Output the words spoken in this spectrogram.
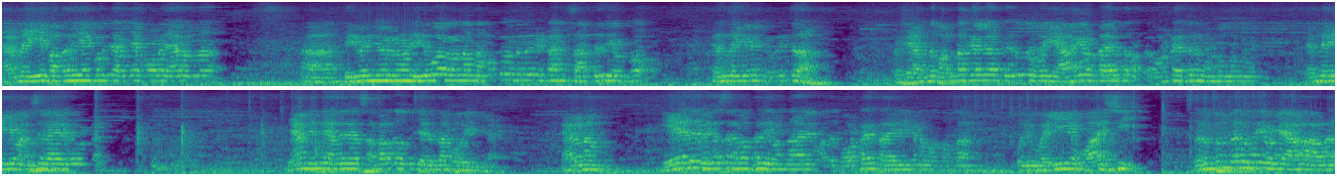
കാരണം ഈ പദ്ധതിയെ കുറിച്ച് അറിഞ്ഞപ്പോൾ ഞാനൊന്ന് തിരുവഞ്ചൂരിനോട് ഇതുപോലുള്ള നമുക്ക് നിന്ന് കിട്ടാൻ സാധ്യതയുണ്ടോ എന്നെങ്കിലും ചോദിച്ചതാണ്. പക്ഷെ അന്ന് പണ്ടൊക്കെ എല്ലാം തീർന്നു പോയി ആകെ ഉണ്ടായിരുന്ന കോട്ടയത്തിന് കൊണ്ടുപോകുന്നു എന്നെനിക്ക് മനസ്സിലായതുകൊണ്ട് ഞാൻ പിന്നെ അതിന് സമ്മർദ്ദമൊന്നും ചെലുത്താൻ പോയില്ല കാരണം ഏത് വികസന പദ്ധതി വന്നാലും അത് കോട്ടയത്തായിരിക്കണമെന്നുള്ള ഒരു വലിയ വാശി നിർബന്ധബുദ്ധിയുള്ള ആളാണ്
